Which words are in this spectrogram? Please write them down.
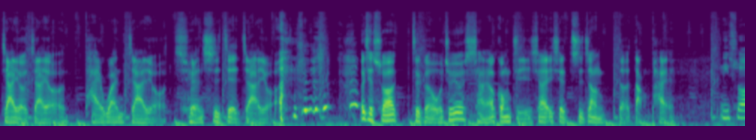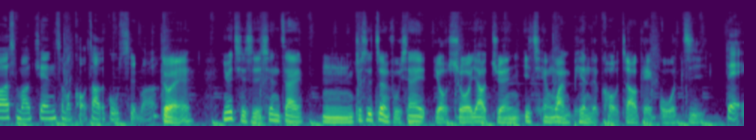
加油加油，台湾加油，全世界加油！而且说到这个，我就又想要攻击一下一些智障的党派。你说什么捐什么口罩的故事吗？对。因为其实现在，嗯，就是政府现在有说要捐一千万片的口罩给国际，对，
